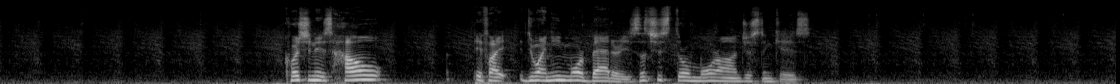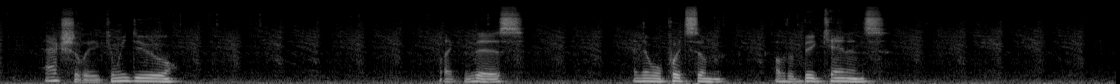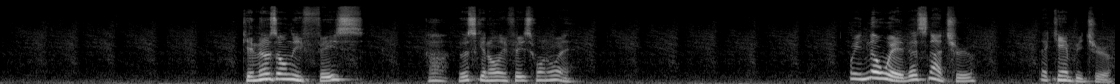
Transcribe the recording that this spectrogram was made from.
Question is, how... If I... Do I need more batteries? Let's just throw more on just in case. Actually, can we do like this? And then we'll put some of the big cannons. Can those only face? those can only face one way. Wait, no way. That's not true. That can't be true.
